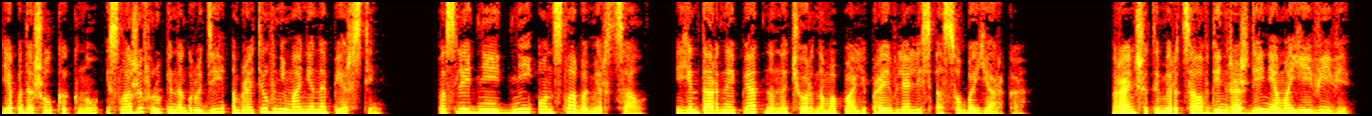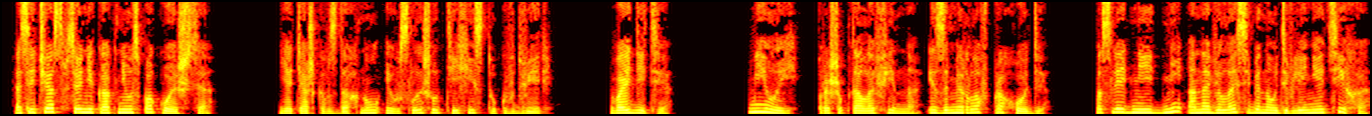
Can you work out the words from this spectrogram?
Я подошел к окну и, сложив руки на груди, обратил внимание на перстень. Последние дни он слабо мерцал, и янтарные пятна на черном опале проявлялись особо ярко. «Раньше ты мерцал в день рождения моей Виви, а сейчас все никак не успокоишься». Я тяжко вздохнул и услышал тихий стук в дверь. «Войдите». «Милый», — прошептала Финна и замерла в проходе. Последние дни она вела себя на удивление тихо,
